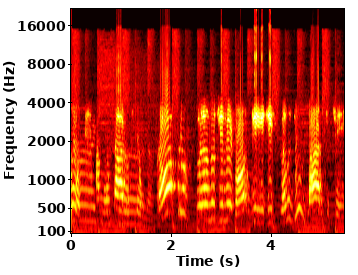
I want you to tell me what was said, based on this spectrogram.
Ai, a montar o seu bacana. próprio plano de negócio, de, de plano de marketing.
